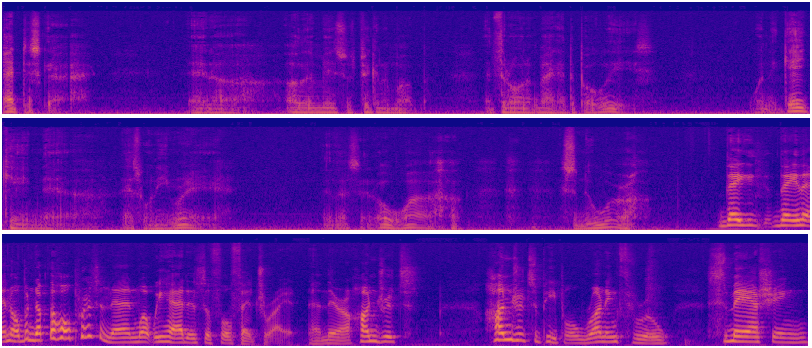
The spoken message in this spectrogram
at this guy, and uh, other inmates was picking them up and throwing them back at the police. When the gate came down, that's when he ran. And I said, oh, wow, it's a new world they they then opened up the whole prison, and what we had is a full-fledged riot. And there are hundreds, hundreds of people running through, smashing,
